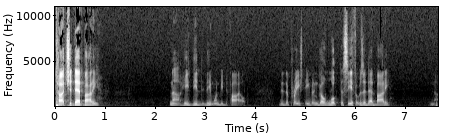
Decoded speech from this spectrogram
touch a dead body? No, he, did, he didn't want to be defiled. Did the priest even go look to see if it was a dead body? No.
